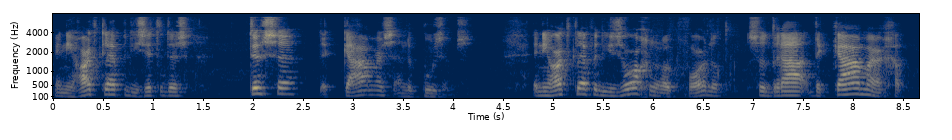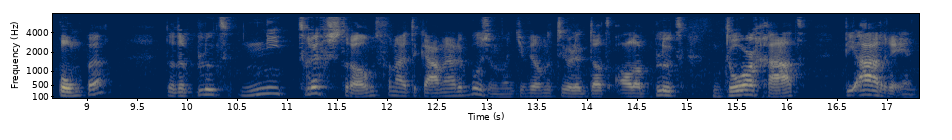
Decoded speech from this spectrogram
En die hartkleppen die zitten dus tussen de kamers en de boezems. En die hartkleppen die zorgen er ook voor dat zodra de kamer gaat pompen, dat het bloed niet terugstroomt vanuit de kamer naar de boezem. Want je wil natuurlijk dat alle bloed doorgaat die aderen in.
